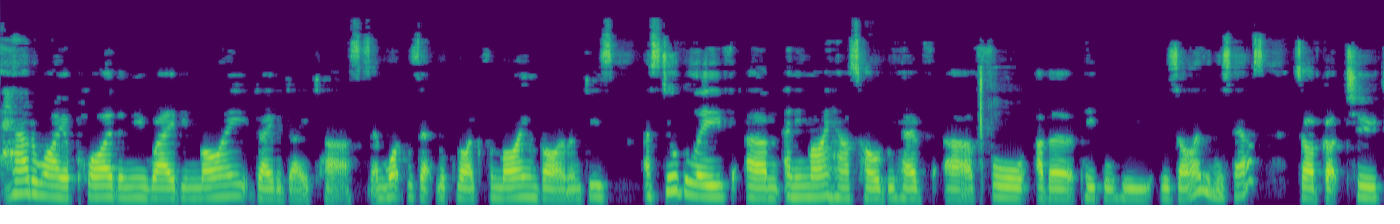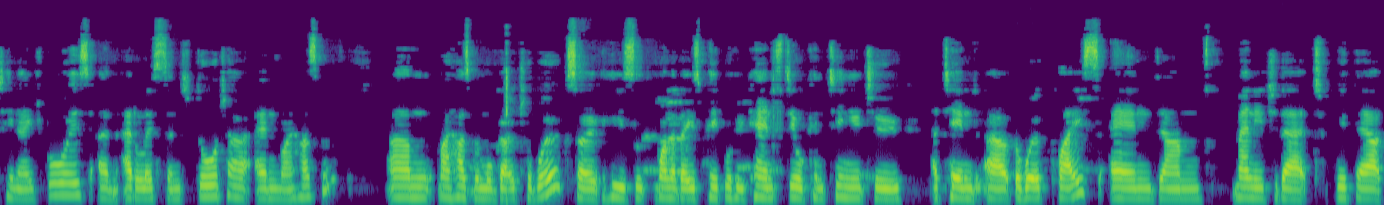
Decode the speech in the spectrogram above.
how do I apply the new wave in my day to day tasks and what does that look like for my environment is I still believe, um, and in my household we have uh, four other people who reside in this house. So I've got two teenage boys, an adolescent daughter and my husband. Um, my husband will go to work, so he's one of these people who can still continue to attend uh, the workplace and um, manage that without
